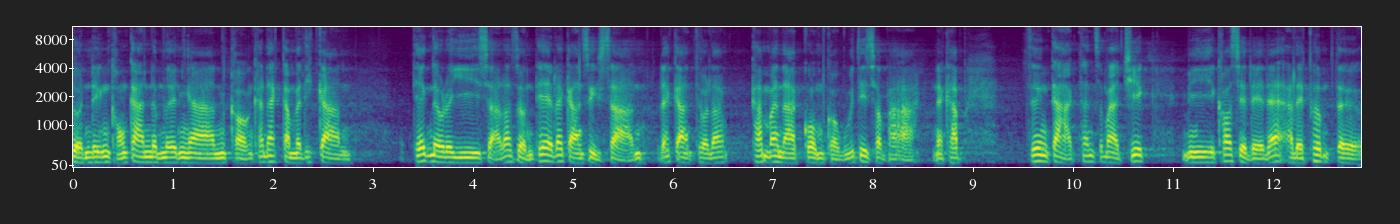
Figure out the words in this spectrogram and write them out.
ส่วนหนึ่งของการดำเนินงานของคณะกรรมการ เทคโนโลยีสารสนเทศและการสื่อสาร และการโทรคมนาคมของวุฒิสภานะครับ ซึ่งถ้าหากท่านสมาชิกมีข้อเสนอแนะอะไรเพิ่มเติม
